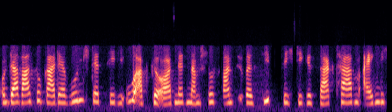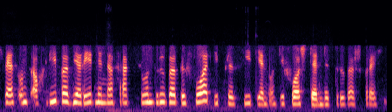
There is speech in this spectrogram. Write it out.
Und da war sogar der Wunsch der CDU-Abgeordneten, am Schluss waren es über 70, die gesagt haben, eigentlich wäre es uns auch lieber, wir reden in der Fraktion drüber, bevor die Präsidien und die Vorstände drüber sprechen.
